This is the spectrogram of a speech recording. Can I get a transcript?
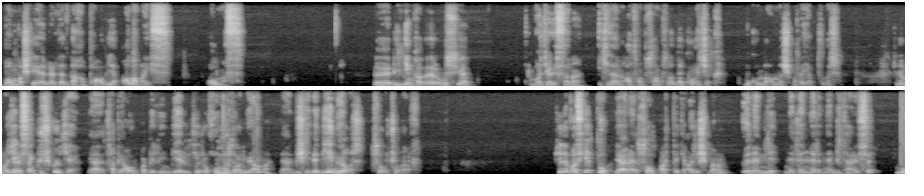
bambaşka yerlerden daha pahalıya alamayız. Olmaz. Ee, bildiğim kadarıyla Rusya Macaristan'a iki tane atom santralda kuracak. Bu konuda anlaşmada yaptılar. Şimdi Macaristan küçük ülke. Yani tabii Avrupa Birliği'nin diğer ülkeleri homurdanıyor ama yani bir şey de diyemiyorlar sonuç olarak. Şimdi vaziyet bu. Yani sol partideki ayrışmanın önemli nedenlerinden bir tanesi bu.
